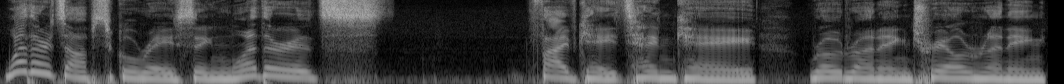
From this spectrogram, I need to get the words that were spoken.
whether it's obstacle racing, whether it's 5K, 10K, road running, trail running,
